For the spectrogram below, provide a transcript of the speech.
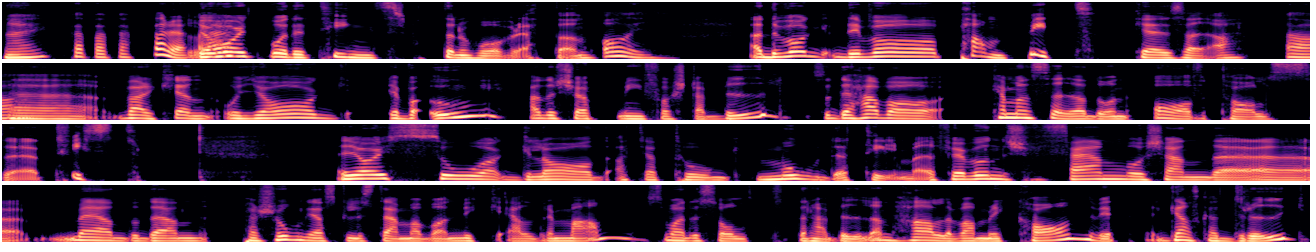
Nej. Peppar peppar eller? Jag har varit både tingsrätten och hovrätten. Oj. Ja, det, var, det var pampigt kan jag säga. Ja. Eh, verkligen. Och jag, jag var ung, hade köpt min första bil. Så det här var kan man säga då en avtalstvist. Jag är så glad att jag tog modet till mig. För Jag var under 25 och kände med den person jag skulle stämma var en mycket äldre man som hade sålt den här bilen. Halvamerikan, vet, ganska dryg.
